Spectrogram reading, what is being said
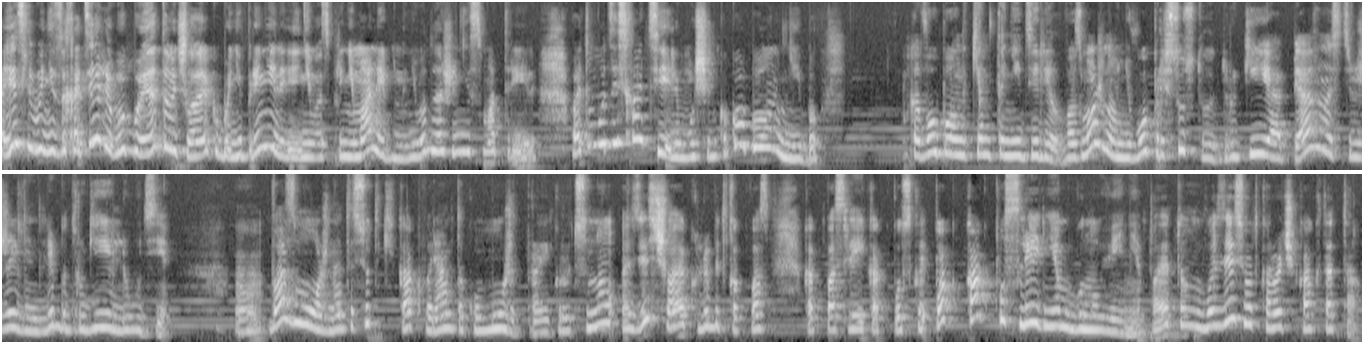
А если вы не захотели, вы бы этого человека бы не приняли и не воспринимали, и на него даже не смотрели. Поэтому вот здесь хотели мужчин, какой бы он ни был кого бы он кем-то не делил. Возможно, у него присутствуют другие обязанности в жизни, либо другие люди. Э, возможно, это все-таки как вариант такой может проигрываться. Но здесь человек любит как вас, как, послед, как, после, как последнее мгновение. Поэтому вот здесь вот, короче, как-то так.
